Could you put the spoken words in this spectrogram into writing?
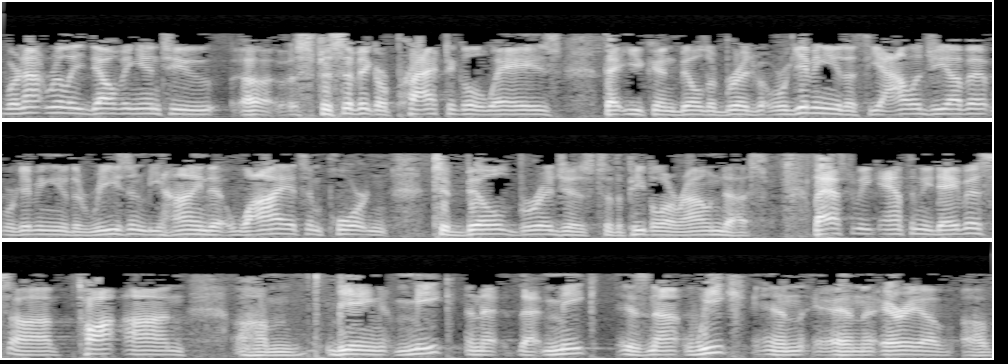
we're not really delving into uh, specific or practical ways that you can build a bridge, but we're giving you the theology of it. We're giving you the reason behind it, why it's important to build bridges to the people around us. Last week, Anthony Davis uh, taught on um, being meek, and that, that meek is not weak in, in the area of, of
